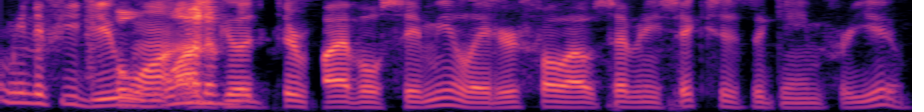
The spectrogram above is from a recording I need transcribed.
I mean, if you do But want a ab- good survival simulator, Fallout 76 is the game for you.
